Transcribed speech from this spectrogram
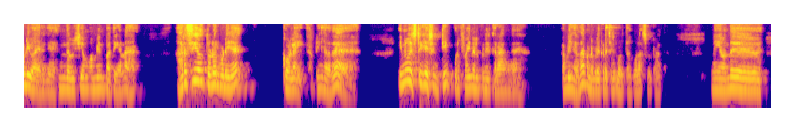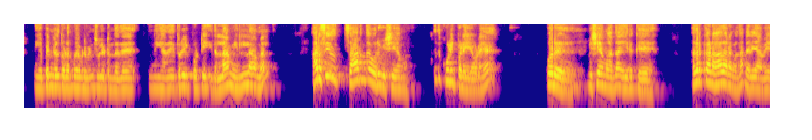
முடிவாயிருக்கு? இந்த விஷயம் அப்படின்னு பார்த்தீங்கன்னா அரசியல் தொடர்புடைய கொலை அப்படிங்கிறத இன்வெஸ்டிகேஷன் டீம் ஒரு ஃபைனல் பண்ணியிருக்கிறாங்க அப்படிங்கிறத இப்போ நம்மளுக்கு கிடைச்சிருக்க ஒரு தகவலாக சொல்கிறாங்க நீங்கள் வந்து நீங்கள் பெண்கள் தொடர்பு அப்படி இப்படின்னு சொல்லிட்டு இருந்தது. நீங்கள் அதே தொழில் போட்டி இதெல்லாம் இல்லாமல் அரசியல் சார்ந்த ஒரு விஷயம் இது கூலிப்படையோட ஒரு விஷயமா தான் இருக்கு. அதற்கான ஆதாரங்கள் தான் நிறையாவே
